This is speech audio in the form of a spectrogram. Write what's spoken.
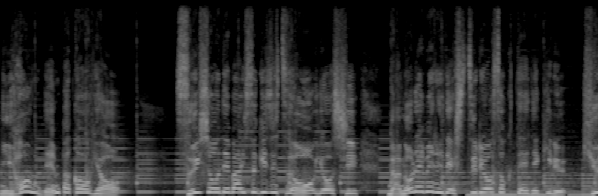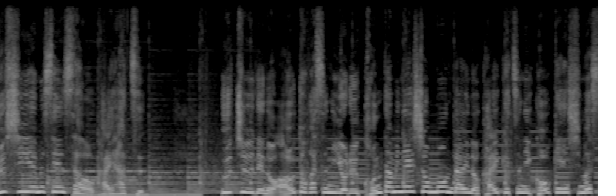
日本電波工業推奨デバイス技術を応用しナノレベルで質量測定できる QCM センサーを開発。宇宙でのアウトガスによるコンタミネーション問題の解決に貢献します。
